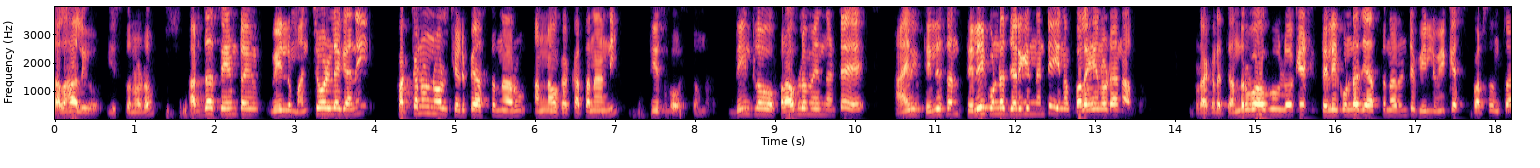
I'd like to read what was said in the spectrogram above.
సలహాలు ఇస్తున్నాడు. అట్ ద సేమ్ టైం వీళ్ళు మంచోళ్ళే కానీ పక్కనున్న వాళ్ళు చెడిపేస్తున్నారు అన్న ఒక కథనాన్ని తీసుకువస్తున్నారు. దీంట్లో ప్రాబ్లం ఏంటంటే ఆయనకి తెలుసని తెలియకుండా జరిగిందంటే ఈయన బలహీనుడు అని అర్థం. ఇప్పుడు అక్కడ చంద్రబాబు లోకేష్ తెలియకుండా చేస్తున్నారంటే వీళ్ళు వీకెస్ట్ పర్సన్సా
